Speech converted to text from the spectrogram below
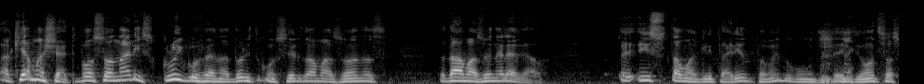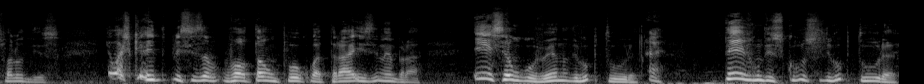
aqui é a manchete. Bolsonaro exclui governadores do Conselho do Amazonas, da Amazônia Legal. Isso está uma gritaria do tamanho do mundo. Desde ontem só se falou disso. Eu acho que a gente precisa voltar um pouco atrás e lembrar. Esse é um governo de ruptura. É. Teve um discurso de ruptura.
